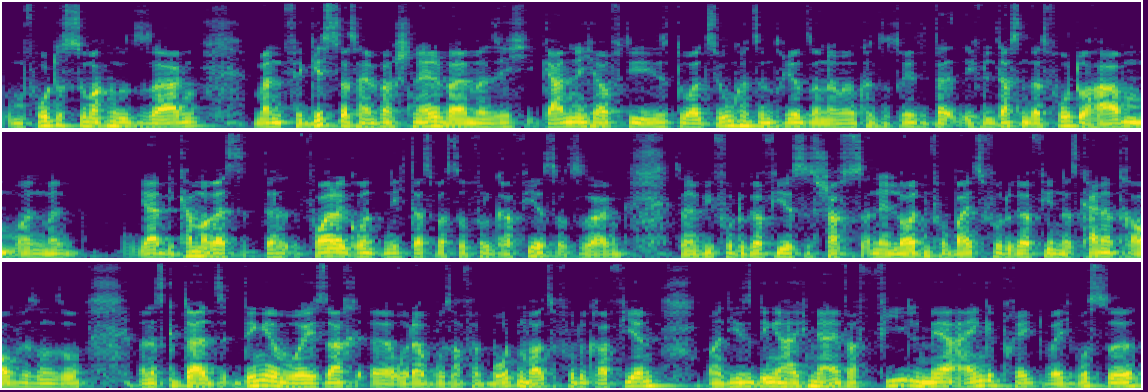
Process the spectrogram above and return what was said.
um Fotos zu machen sozusagen. Man vergisst das einfach schnell, weil man sich gar nicht auf die Situation konzentriert, sondern man konzentriert sich, ich will das und das Foto haben und man ja, die Kamera ist der Vordergrund nicht das, was du fotografierst sozusagen, sondern wie fotografierst du es, schaffst du es an den Leuten vorbei zu fotografieren, dass keiner drauf ist und so. Und es gibt halt Dinge, wo ich sag, äh, oder wo es auch verboten war zu fotografieren. Und diese Dinge habe ich mir einfach viel mehr eingeprägt, weil ich wusste,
